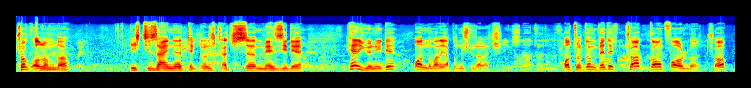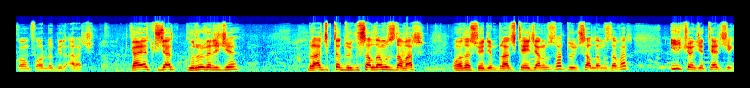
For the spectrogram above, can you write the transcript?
Çok olumlu. İç dizaynı, teknolojik açısı, menzili her yönüyle 10 numara yapılmış bir araç. İçine oturdunuz. Oturdum ve de çok konforlu, çok konforlu bir araç. Gayet güzel, gurur verici. Birazcık da duygusallığımız da var. Ona da söyleyeyim, birazcık da heyecanımız var, duygusallığımız da var. İlk önce tercih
